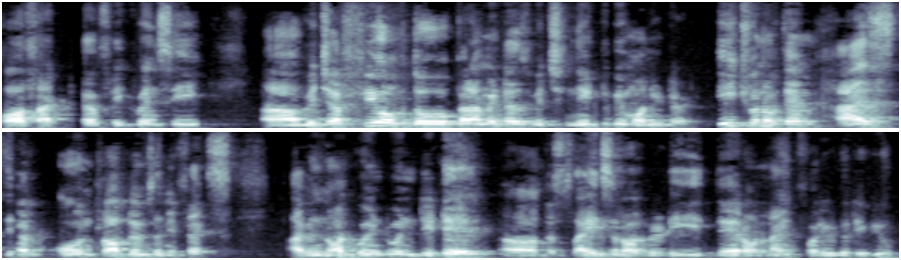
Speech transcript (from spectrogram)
power factor frequency uh, which are few of those parameters which need to be monitored each one of them has their own problems and effects I will not go into in detail. Uh, the slides are already there online for you to review.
